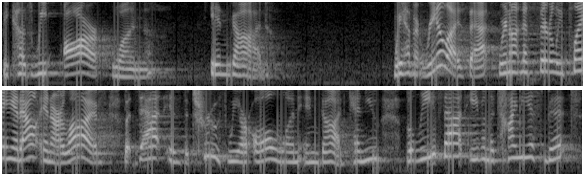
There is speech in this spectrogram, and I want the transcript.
Because we are one in God. We haven't realized that. We're not necessarily playing it out in our lives, but that is the truth. We are all one in God. Can you believe that, even the tiniest bit?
